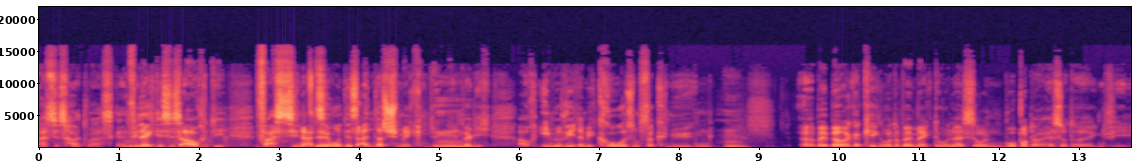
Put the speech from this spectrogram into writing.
Also es hat was. Mhm. Vielleicht ist es auch die Faszination ja. des Andersschmeckenden, mhm. weil ich auch immer wieder mit großem Vergnügen mhm äh, bei Burger King oder bei McDonalds so ein Wuppertal oder irgendwie.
